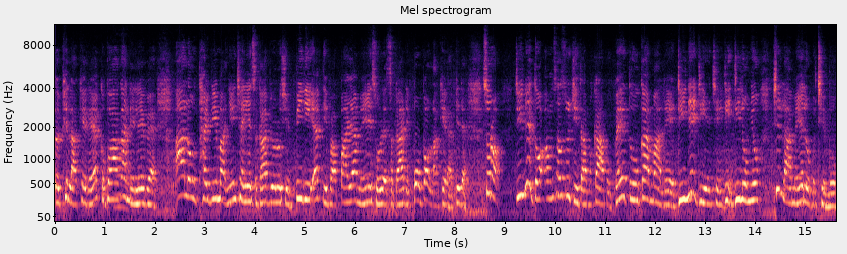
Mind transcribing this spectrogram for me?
တော့ဖြစ်လာခဲ့တယ်ကဘာကနေလည်းပဲအားလုံးထိုက်ပြီး မှငင်းချရေးစကားပြောလို့ရှိရင် PDF တွေပါပါရမယ်ဆိုတဲ့စကားတွေပေါ်ပေါက်လာခဲ့တာဖြစ်တယ်ဆိုတော့ ဒီနေ့တော့အောင်ဆန်းစုကြည်တာမကဘူးဘယ်သူကမှလည်းဒီနေ့ဒီအချိန်ဒီဒီလိုမျိုးဖြစ်လာမယ်လို့မထင်ဘူး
